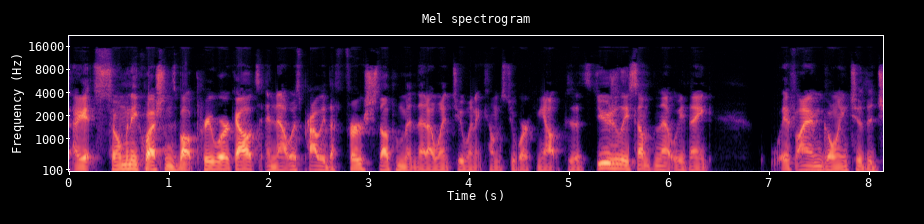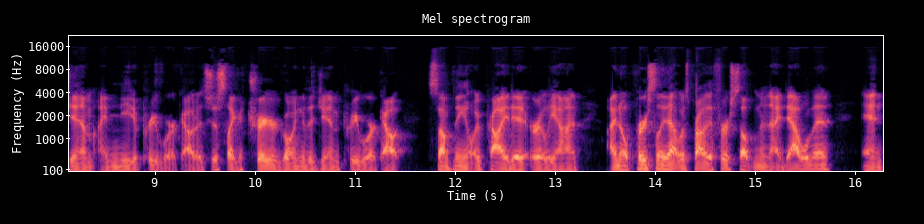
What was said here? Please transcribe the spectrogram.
I get so many questions about pre workouts, and that was probably the first supplement that I went to when it comes to working out because it's usually something that we think if I am going to the gym, I need a pre workout. It's just like a trigger going to the gym, pre workout, something that we probably did early on. I know personally that was probably the first supplement I dabbled in. And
